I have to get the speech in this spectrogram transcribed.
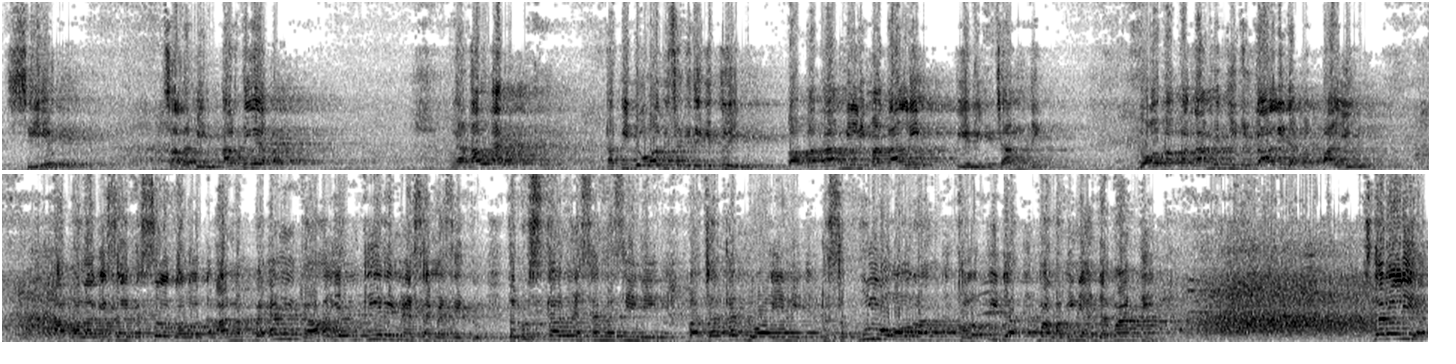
Sim, salabim. Artinya apa? Nggak tahu kan? Tapi doa bisa kita gituin. Bapak kami lima kali piring cantik. Doa bapak kami tujuh kali dapat payung. Apalagi saya kesel kalau ada anak PMK yang kirim SMS itu. Teruskan SMS ini, bacakan doa ini ke 10 orang. Kalau tidak, malam ini Anda mati. Saudara lihat,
